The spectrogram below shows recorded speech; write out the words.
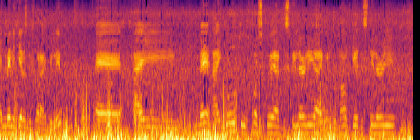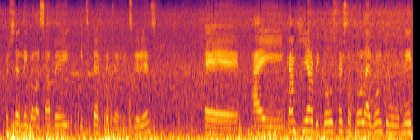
and many years before I believe. Uh, I I go to Foursquare Distillery, I went to Mount Gay Distillery, St. Nicholas Abbey, it's perfect experience. Uh, I come here because first of all I want to meet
